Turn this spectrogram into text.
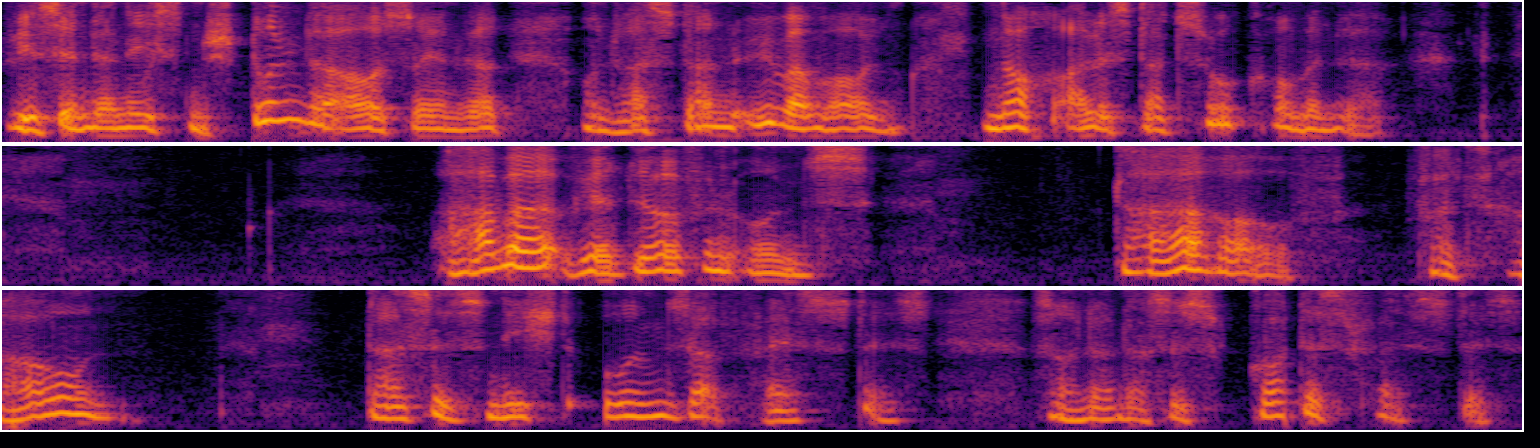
wie es in der nächsten Stunde aussehen wird und was dann übermorgen noch alles dazukommen wird. Aber wir dürfen uns darauf vertrauen, dass es nicht unser Fest ist, sondern dass es Gottes Fest ist.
